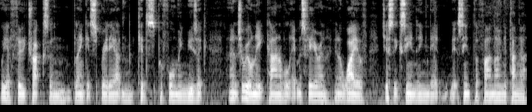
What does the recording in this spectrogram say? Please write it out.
we have food trucks and blankets spread out and kids performing music. And it's a real neat carnival atmosphere and, and a way of just extending that, that sense of whanaungatanga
